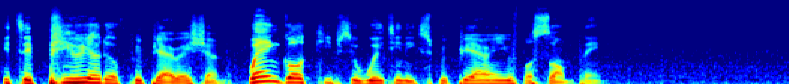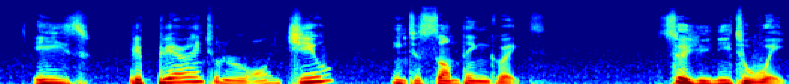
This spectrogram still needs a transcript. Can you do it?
It's a period of preparation. When God keeps you waiting, He's preparing you for something. He's preparing to launch you into something great. So you need to wait.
